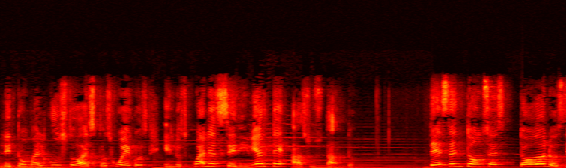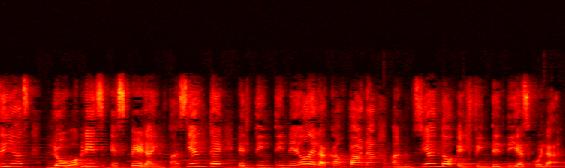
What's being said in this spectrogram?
le toma el gusto a estos juegos en los cuales se divierte asustando. Desde entonces, todos los días, Lobo Gris espera impaciente el tintineo de la campana anunciando el fin del día escolar.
